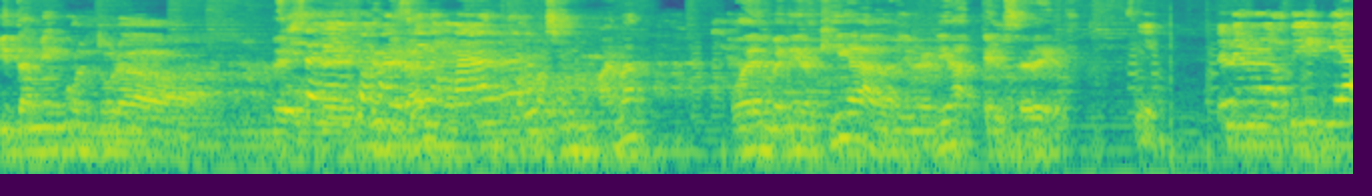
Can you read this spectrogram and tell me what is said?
y también cultura Sí, también formación humana. formación humana, pueden venir aquí a la librería El CD. Sí. Tenemos Biblia,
